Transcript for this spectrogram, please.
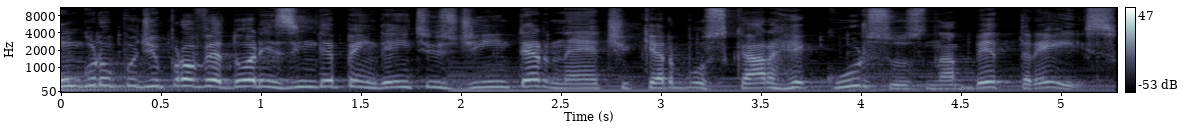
Um grupo de provedores independentes de internet quer buscar recursos na B3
